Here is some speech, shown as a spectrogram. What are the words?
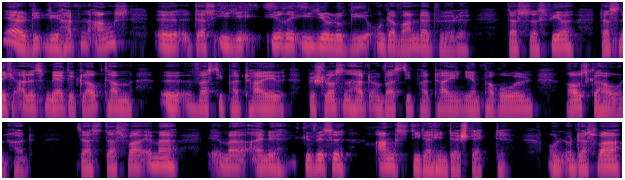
Ja, die, die hatten Angst, äh, dass ihre Ideologie unterwandert würde, dass, dass wir das nicht alles mehr geglaubt haben, äh, was die Partei beschlossen hat und was die Partei in ihren Parolen rausgehauen hat. Das, das war immer, immer eine gewisse Angst, die dahinter steckte. Und, und das war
